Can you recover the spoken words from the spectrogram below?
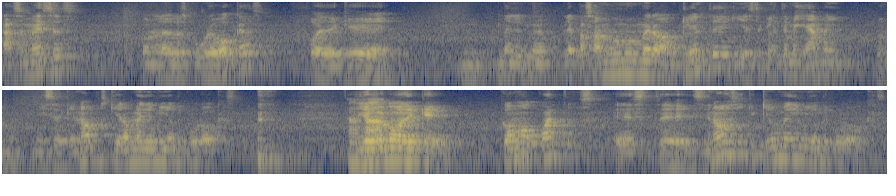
hace meses con la de los cubrebocas fue de que me, le pasaron un número a un cliente y este cliente me llama y me dice que no, pues quiero medio millón de cubrebocas. Y yo fue como de que, ¿cómo? ¿Cuántos? Este, dice, no, sí, que quiero medio millón de cubrebocas.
